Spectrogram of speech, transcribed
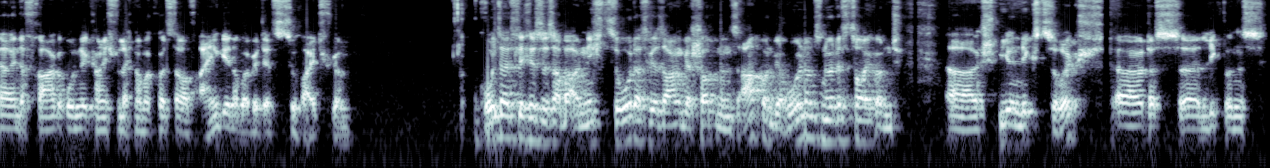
Äh, in der Fragerunde kann ich vielleicht noch mal kurz darauf eingehen, aber wird jetzt zu weit führen. Grundsätzlich ist es aber nicht so, dass wir sagen, wir schotten uns ab und wir holen uns nur das Zeug und äh, spielen nichts zurück. Äh, das äh, liegt uns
